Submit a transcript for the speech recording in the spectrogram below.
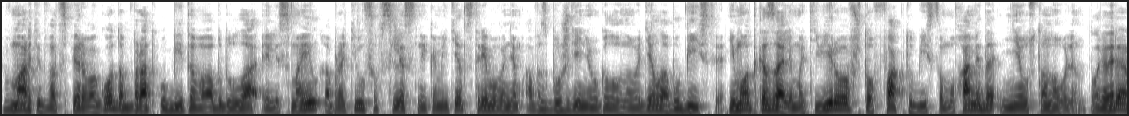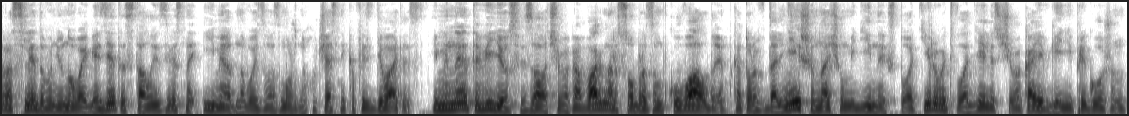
В марте 2021 года брат убитого Абдулла Эль Исмаил обратился в Следственный комитет с требованием о возбуждении уголовного дела об убийстве. Ему отказали, мотивировав, что факт убийства Мухаммеда не установлен. Благодаря расследованию новой газеты стало известно имя одного из возможных участников издевательств. Именно это видео связало ЧВК «Вагнер» с образом Кувалды, который в дальнейшем начал медийно эксплуатировать владелец ЧВК Евгений Пригожин.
